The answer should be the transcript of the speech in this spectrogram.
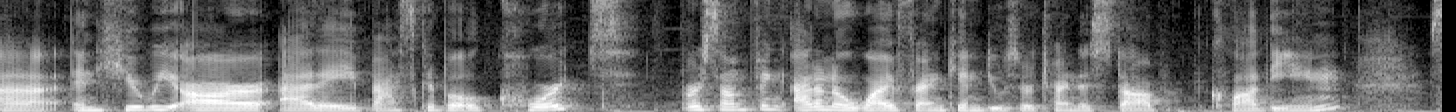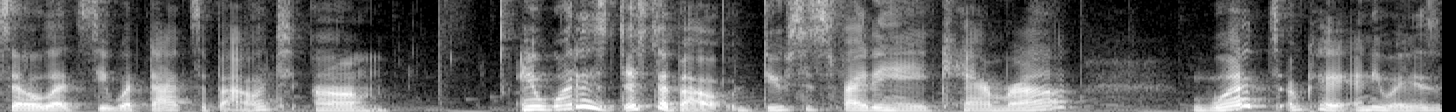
Uh, and here we are at a basketball court or something. I don't know why Frankie and Deuce are trying to stop Clawdeen. So let's see what that's about. Um, and what is this about? Deuce is fighting a camera? What? Okay, anyways.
